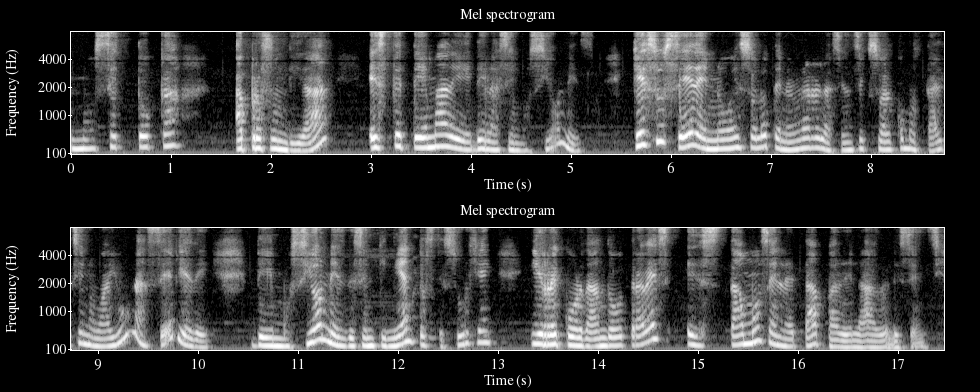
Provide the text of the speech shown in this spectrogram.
no se toca a profundidad este tema de, de las emociones ¿Qué sucede? No es solo tener una relación sexual como tal, sino hay una serie de, emociones, de sentimientos que surgen y recordando otra vez, estamos en la etapa de la adolescencia,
